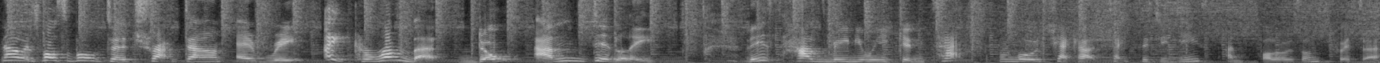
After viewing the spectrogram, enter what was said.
Now it's possible to track down every ay caramba, do and diddly. This has been your week in tech. For more, check out Tech City News and follow us on Twitter.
